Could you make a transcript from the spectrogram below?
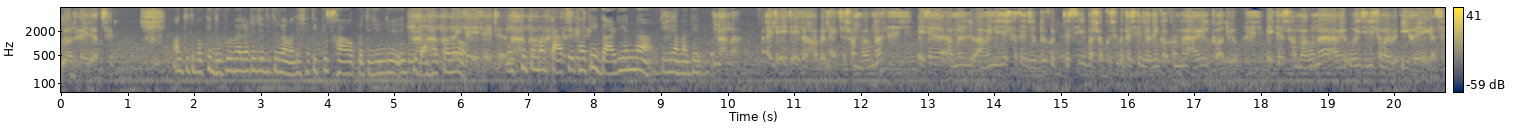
ক্রোধ হয়ে যাচ্ছে। অন্তত পক্ষে দুপুর বেলাটা যদি তুমি আমাদের সাথে একটু খাও প্রতিদিন একটু দেখা করো এটা- এটা- এটা- একটু তোমার টাচে থাকি গার্ডিয়ান না তুমি আমাদের না না এটা এটা এটা হবে না এটা সম্ভব না। এটা আমি আমি নিজের সাথে যুদ্ধ করতেছি বা সবকিছু করতেছি যদি কখনো আই উইল কল ইউ এটার সম্ভাবনা আমি ওই জিনিসটা আমার ই হয়ে গেছে।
